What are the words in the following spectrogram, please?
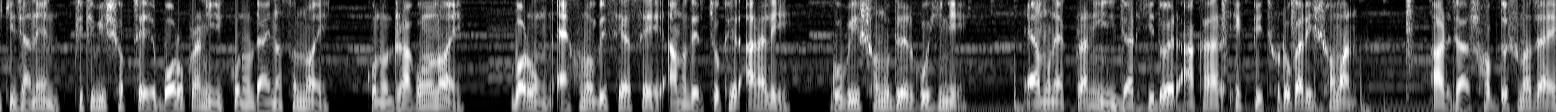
কি জানেন, পৃথিবীর সবচেয়ে বড় প্রাণী কোনো ডাইনোসর নয়, কোনো ড্রাগনও নয়? বরং এখনও বেঁচে আছে আমাদের চোখের আড়ালে, গভীর সমুদ্রের গহিনে। এমন এক প্রাণী যার হৃদয়ের আকার একটি ছোট গাড়ির সমান, আর যার শব্দ শোনা যায়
